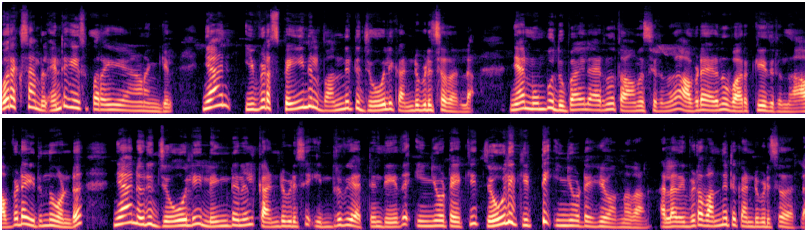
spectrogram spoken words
ഒരു എക്സാമ്പിൾ എന്റെ കേസ് പറയുകയാണെങ്കിൽ ഞാൻ ഇവിടെ സ്പെയിനിൽ വന്നിട്ട് ജോലി കണ്ടുപിടിച്ചതല്ല. ഞാൻ മുമ്പ് ദുബായിലായിരുന്നു താമസിച്ചിരുന്നത് അവിടെ ആയിരുന്നു വർക്ക് ചെയ്തിരുന്നത്. അവിടെ ഇരുന്നു കൊണ്ട് ഞാൻ ഒരു ജോലി ലിങ്ക്ഡനിൽ കണ്ടുപിടിച്ച് ഇന്റർവ്യൂ അറ്റൻഡ് ചെയ്ത് ഇങ്ങോട്ടേക്ക് ജോലി കിട്ടി ഇങ്ങോട്ടേക്ക് വന്നതാണ്. അല്ലാതെ ഇവിടെ വന്നിട്ട് കണ്ടുപിടിച്ചതല്ല.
